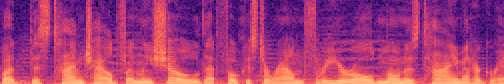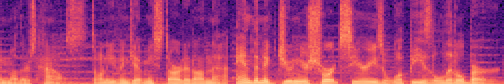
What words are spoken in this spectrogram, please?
but this time child-friendly show that focused around three-year-old Mona's time at her grandmother's house. Don't even get me started on that. And the Nick Jr. short series Whoopi's Littleburg.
